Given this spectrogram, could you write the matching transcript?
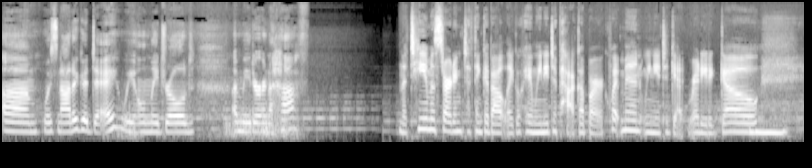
Um, was not a good day. We only drilled a meter and a half. And the team is starting to think about like, okay, we need to pack up our equipment. We need to get ready to go. Mm-hmm.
